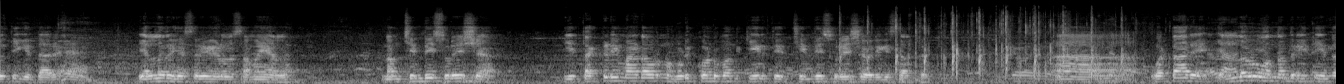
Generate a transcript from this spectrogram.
ಜೊತೆಗಿದ್ದಾರೆ. ಎಲ್ಲರ ಹೆಸರು ಹೇಳುವ ಸಮಯ ಅಲ್ಲ. ನಮ್ಮ ಚಿಂದಿ ಸುರೇಶ ಈ ತಕ್ಕಡಿ ಮಾಡೋರ್ನ ಹುಡುಕೊಂಡು ಬಂದು ಕೀರ್ತಿ ಚಿಂದಿ ಸುರೇಶ್ ಅವರಿಗೆ ಆ, ಒಟ್ಟಾರೆ ಎಲ್ಲರೂ ಒಂದೊಂದು ರೀತಿಯಿಂದ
